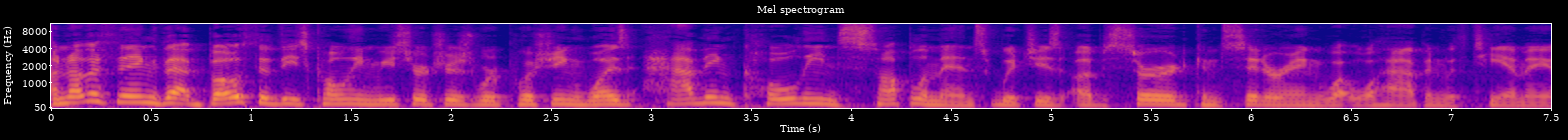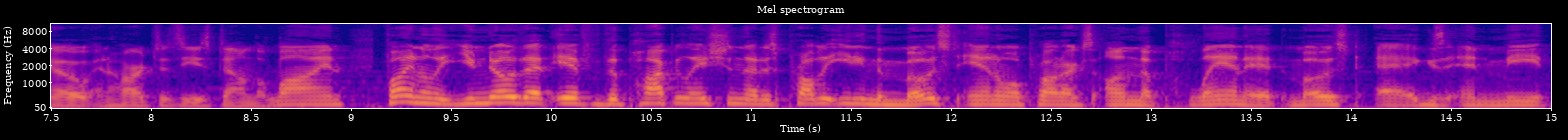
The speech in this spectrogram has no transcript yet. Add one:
Another thing that both of these choline researchers were pushing was having choline supplements, which is absurd considering what will happen with TMAO and heart disease down the line. Finally, you know that if the population that is probably eating the most animal products on the planet, most eggs and meat,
